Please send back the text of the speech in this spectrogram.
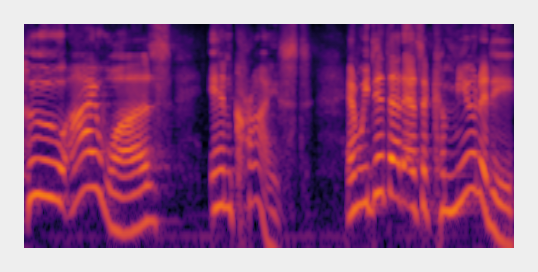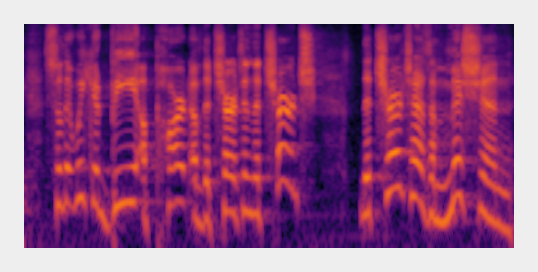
who I was in Christ. And we did that as a community so that we could be a part of the church. And the church, the church has a mission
